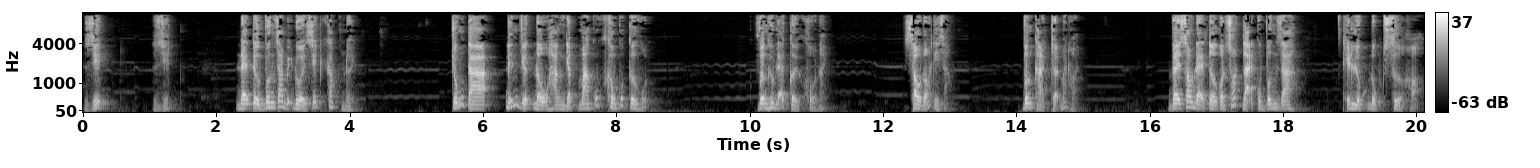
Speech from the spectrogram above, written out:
Giết Giết. Đệ tử vương gia bị đuổi giết khắp nơi. Chúng ta Đến việc đầu hàng nhập ma cũng không có cơ hội. Vương Hưu Lẽ cười khổ nói. Sau đó thì sao? Vương Khả trợn mắt hỏi. Về sau đệ tử còn sót lại của Vương gia thì lục đục sửa họ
